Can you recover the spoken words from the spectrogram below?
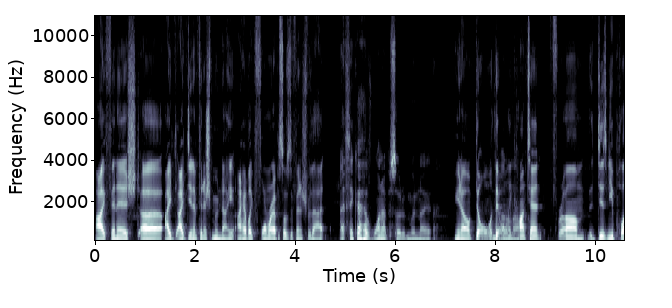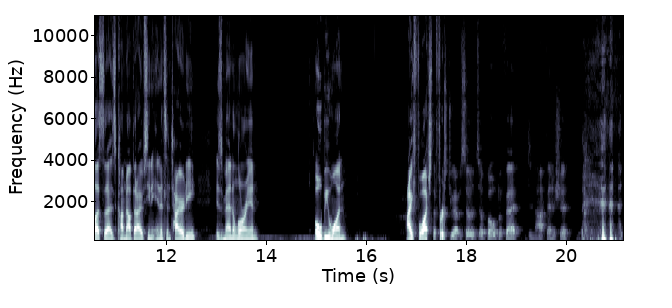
I finished. Uh, I I didn't finish Moon Knight. I have like four more episodes to finish for that. I think I have one episode of Moon Knight. You know, the only the only know. content from Disney Plus that has come out that I've seen in its entirety is Mandalorian, Obi Wan. I watched the first two episodes of Boba Fett. Did not finish it.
